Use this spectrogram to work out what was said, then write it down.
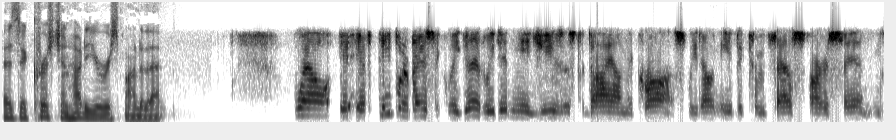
as a Christian, how do you respond to that? Well, if people are basically good, we didn't need Jesus to die on the cross. We don't need to confess our sins.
